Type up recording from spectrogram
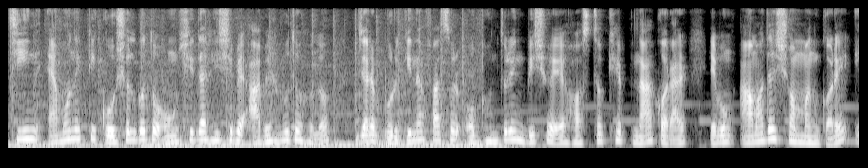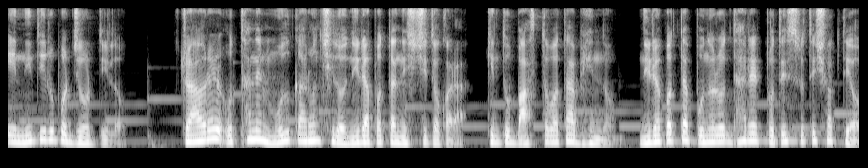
চীন এমন একটি কৌশলগত অংশীদার হিসেবে আবির্ভূত হলো, যারা বুরকিনা ফাসোর অভ্যন্তরীণ বিষয়ে হস্তক্ষেপ না করার এবং আমাদের সম্মান করে এই নীতির উপর জোর দিল। ট্রাওরের উত্থানের মূল কারণ ছিল নিরাপত্তা নিশ্চিত করা, কিন্তু বাস্তবতা ভিন্ন। নিরাপত্তা পুনরুদ্ধারের প্রতিশ্রুতি সত্ত্বেও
